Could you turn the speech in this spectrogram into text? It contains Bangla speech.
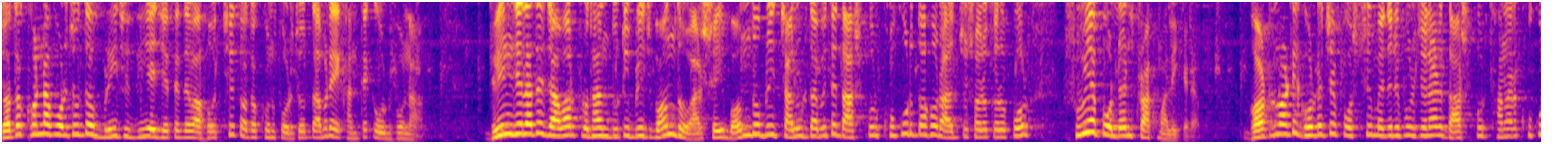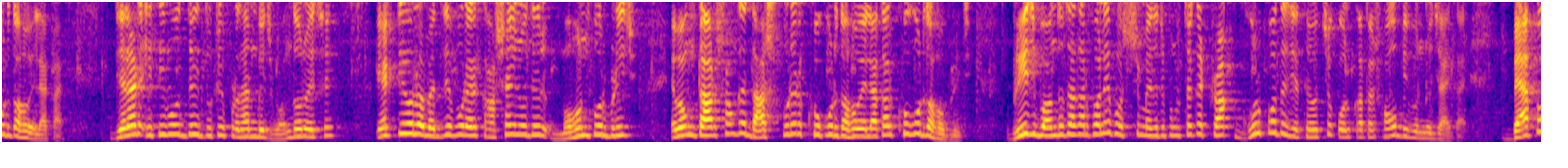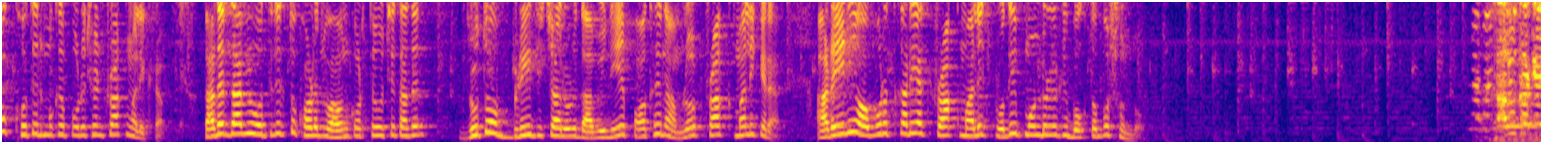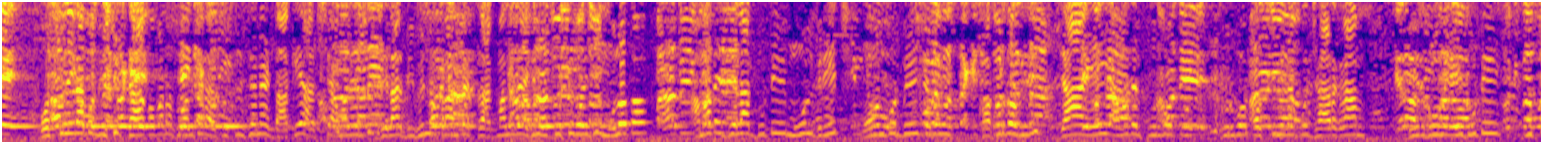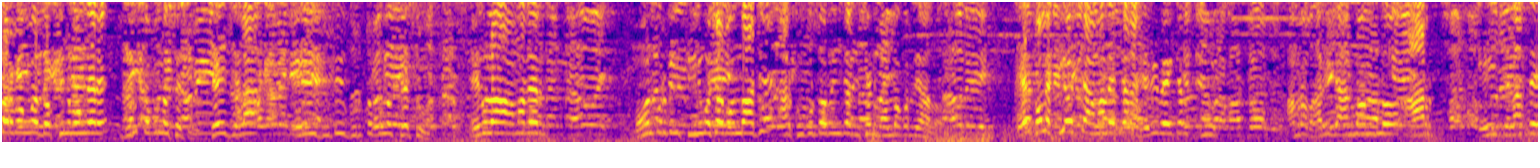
যতক্ষণ না পর্যন্ত ব্রিজ দিয়ে যেতে দেওয়া হচ্ছে, ততক্ষণ পর্যন্ত আমরা এখান থেকে উঠবো না। ভিন জেলাতে যাওয়ার প্রধান দুটি ব্রিজ বন্ধ, আর সেই বন্ধ ব্রিজ চালুর দাবিতে দাসপুর খুকুরদহ রাজ্য সড়কের ওপর শুয়ে পড়লেন ট্রাক মালিকেরা। ঘটনাটি ঘটেছে পশ্চিম মেদিনীপুর জেলার দাসপুর থানার খুকুরদহ এলাকায়। জেলার ইতিমধ্যেই দুটি প্রধান ব্রিজ বন্ধ রয়েছে। একটি হলো মেদিনীপুরের কাঁসাই নদীর মোহনপুর ব্রিজ এবং তার সঙ্গে দাসপুরের খুকুরদহ এলাকার খুকুরদহ ব্রিজ। ব্রিজ বন্ধ থাকার ফলে পশ্চিম মেদিনীপুর থেকে ট্রাক ঘুরপথে যেতে হচ্ছে কলকাতা সহ বিভিন্ন জায়গায়। ব্যাপক ক্ষতির মুখে পড়েছেন ট্রাক মালিকরা। তাদের দাবি, অতিরিক্ত খরচ বহন করতে হচ্ছে তাদের। দ্রুত ব্রিজ চালুর দাবি নিয়ে পথে নামলো ট্রাক মালিকেরা। আর এই নিয়ে অবরোধকারী এক ট্রাক মালিক প্রদীপ মণ্ডলের কি বক্তব্য শুনব? চালু থাকে পশ্চিম Medinipur district truck operator welfare অ্যাসোসিয়েশনের ডাকে। আজকে আমাদের জেলার বিভিন্ন প্রান্তের ট্রাক মালিকরা এখানে উপস্থিত হয়েছে। মূলত আমাদের জেলার দুটি মূল ব্রিজ মোহনপুর ব্রিজ এবং ঠাকুরদহ ব্রিজ যা এই আমাদের পূর্ব পূর্ব পশ্চিম মেদিনীপুর ঝাড়গ্রাম বীরভূম এই দুটি উত্তরবঙ্গ দক্ষিণবঙ্গের গুরুত্বপূর্ণ সেতু। সেই জেলা এই দুটি গুরুত্বপূর্ণ সেতু। এগুলো আমাদের মোহনপুর ব্রিজ তিন বছর বন্ধ আছে আর কুকুরদহ ব্রিজটা রিসেন্ট বন্ধ করে দেওয়া হলো। এর ফলে কি হচ্ছে? আমাদের যারা হেভি ভেহিকেল গুডস আমরা ভারী যানবাহনগুলো আর এই জেলাতে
